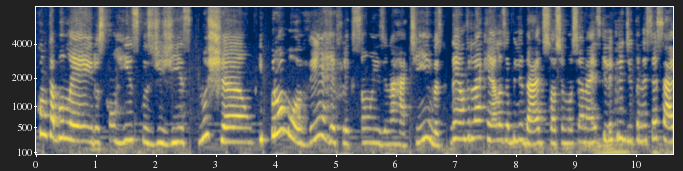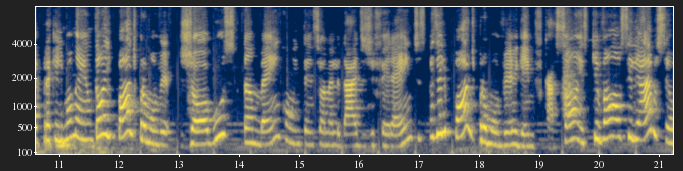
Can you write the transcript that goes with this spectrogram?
com tabuleiros, com riscos de giz no chão e promover reflexões e narrativas dentro daquelas habilidades socioemocionais que ele acredita necessário para aquele momento. Então ele pode promover jogos também com intencionalidades diferentes, mas ele pode promover gamificações que vão auxiliar o seu,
